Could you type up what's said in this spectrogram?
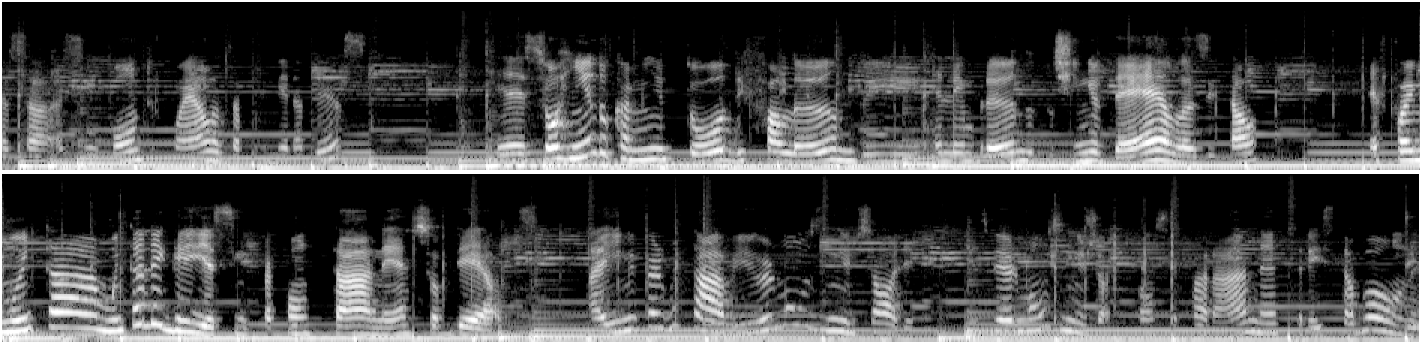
essa, esse encontro com elas a primeira vez. É, sorrindo o caminho todo e falando e relembrando o tinho delas e tal. É, foi muita muita alegria assim para contar, né, sobre elas. Aí me perguntava, e o irmãozinho? Eu disse, olha, quis ver o irmãozinho, já que vão separar, né? Três tá bom, né?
